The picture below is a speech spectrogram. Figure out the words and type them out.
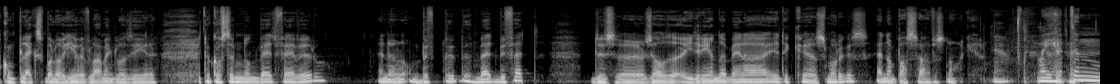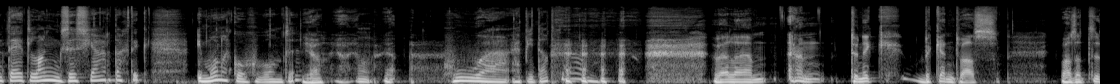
complex, waar we Vlaming logeren. Dat kost een ontbijt 5 euro. En een ontbijt buffet. Dus uh, iedereen dat bijna eet ik uh, s morgens en dan pas s'avonds nog een keer. Ja. Maar je hebt een tijd lang, zes jaar dacht ik, in Monaco gewoond. Hè? Ja, ja, ja. Oh. ja. Hoe uh, heb je dat gedaan? Wel, um, toen ik bekend was, was het,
